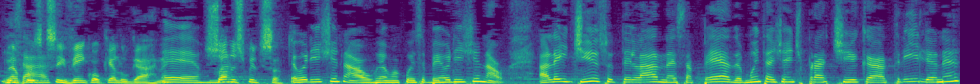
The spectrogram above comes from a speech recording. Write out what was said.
Não Exato. é uma coisa que se vê em qualquer lugar, né? É, Só no Espírito Santo. É original, é uma coisa bem original. Além disso, tem lá nessa pedra, muita gente pratica a trilha, né?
